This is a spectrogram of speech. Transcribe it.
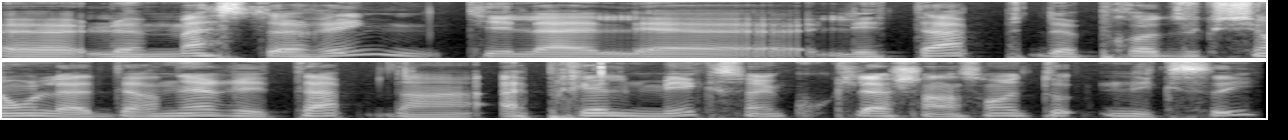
euh, le mastering, qui est l'étape de production, la dernière étape après le mix, un coup que la chanson est toute mixée,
